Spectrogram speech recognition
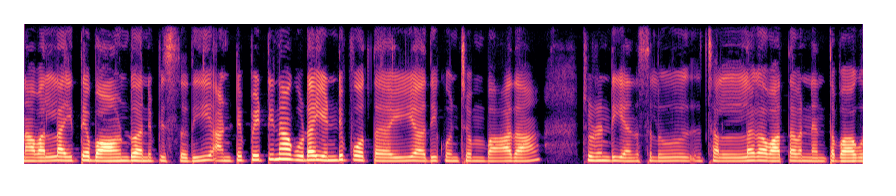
నా వల్ల అయితే బాగుండు అనిపిస్తుంది అంటే పెట్టినా కూడా ఎండిపోతాయి. అది కొంచెం బాధ. చూడండి అసలు చల్లగా వాతావరణం ఎంత బాగుంది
